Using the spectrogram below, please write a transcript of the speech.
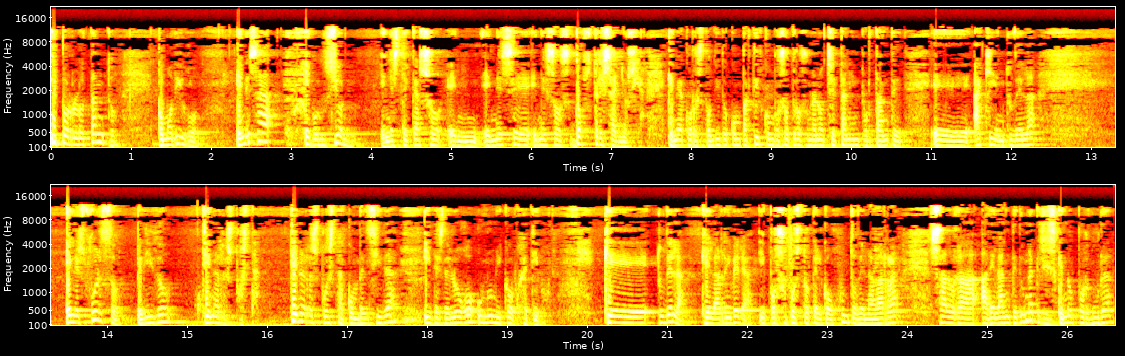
Y por lo tanto, como digo, en esa evolución, en este caso, en, esos dos, tres años ya que me ha correspondido compartir con vosotros una noche tan importante eh, aquí en Tudela, el esfuerzo pedido tiene respuesta tiene respuesta convencida y, desde luego, un único objetivo. Que Tudela, que la Ribera y, por supuesto, que el conjunto de Navarra salga adelante de una crisis que no por dura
